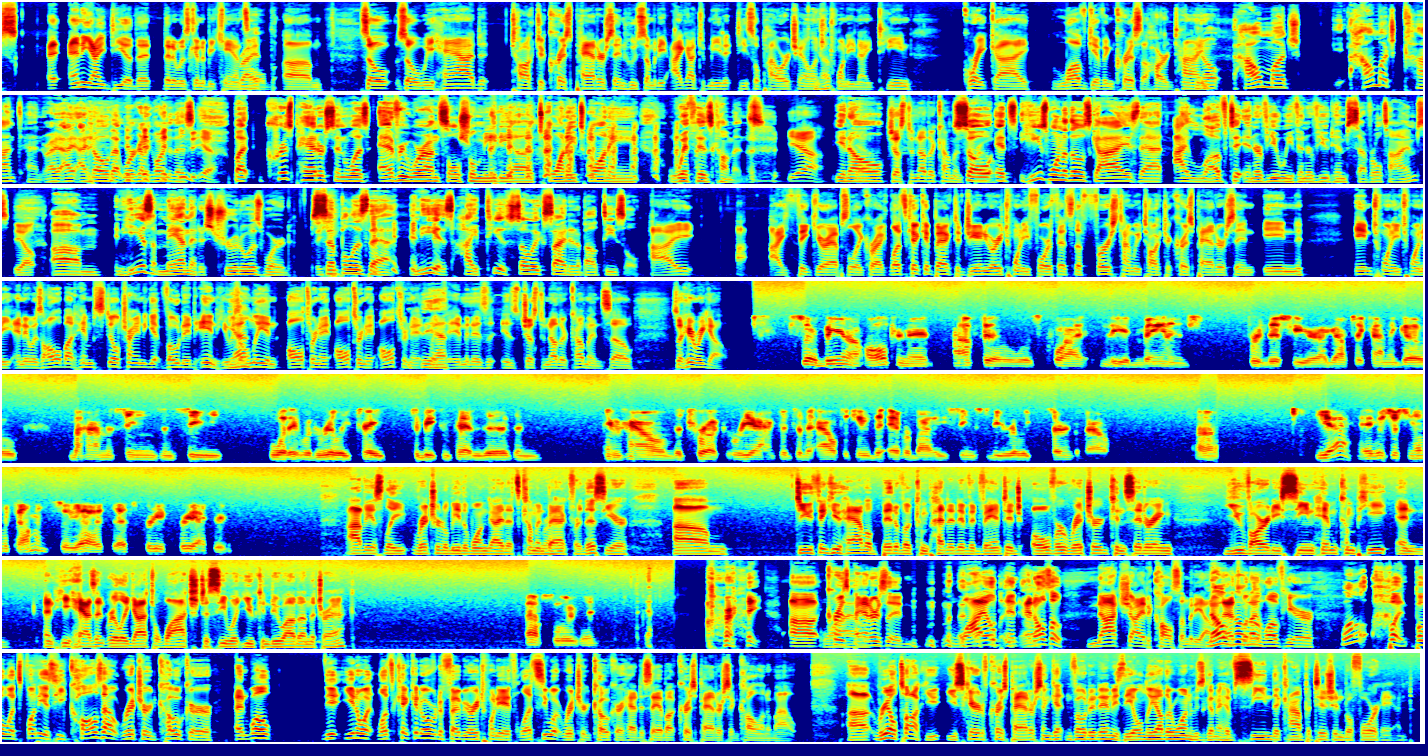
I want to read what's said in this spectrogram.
any idea that that it was going to be canceled. Um, so so we had talked to Chris Patterson, who's somebody I got to meet at Diesel Power Challenge Yep. 2019. Great guy. Love giving Chris a hard time. You know, how much how much content, right? I, I know that we're going to go into this, Yeah. but Chris Patterson was everywhere on social media 2020 with his Cummins. yeah. You know, Just another comment. So bro. it's he's one of those guys that I love to interview. We've interviewed him several times. Yep. Um, and he is a man that is true to his word. Simple as that. and he is hyped. He is so excited about Diesel. I- I think you're absolutely correct. Let's kick it back to January 24th. That's the first time we talked to Chris Patterson in in 2020, and it was all about him still trying to get voted in. He was Yeah. only an alternate, alternate, alternate Yeah. with him, and is is just another coming. So so here we go. So being an alternate, I feel was quite the advantage for this year. I got to kind of go behind the scenes and see what it would really take to be competitive and and how the truck reacted to the altitude that everybody seems to be really concerned about. Uh, Yeah, it was just another Cummins. So yeah, it, that's pretty pretty accurate. Obviously, Richard will be the one guy that's coming Right. back for this year. Um, do you think you have a bit of a competitive advantage over Richard, considering you've already seen him compete and and he hasn't really got to watch to see what you can do out on the track? Absolutely. All right, uh, Chris Patterson, wild and, and also not shy to call somebody out. No, That's no, what I love here. Well, But but what's funny is he calls out Richard Coker, and well, you know what? Let's kick it over to February 28th. Let's see what Richard Coker had to say about Chris Patterson calling him out. Uh, real talk, you you scared of Chris Patterson getting voted in? He's the only other one who's going to have seen the competition beforehand.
